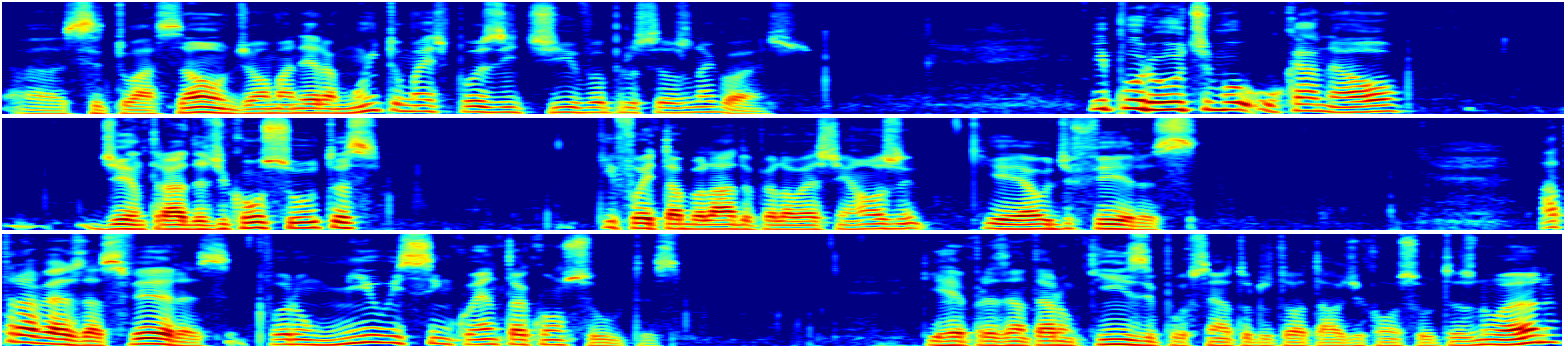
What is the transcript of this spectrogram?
uh, situação de uma maneira muito mais positiva para os seus negócios. E por último, o canal de entrada de consultas, que foi tabulado pela Westinghouse, que é o de feiras. Através das feiras, foram 1.050 consultas, que representaram 15% do total de consultas no ano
